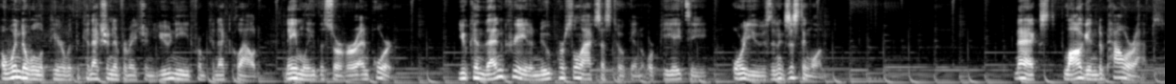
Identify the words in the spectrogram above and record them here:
a window will appear with the connection information you need from Connect Cloud, namely the server and port. You can then create a new Personal Access Token or PAT or use an existing one. Next, log into Power Apps.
